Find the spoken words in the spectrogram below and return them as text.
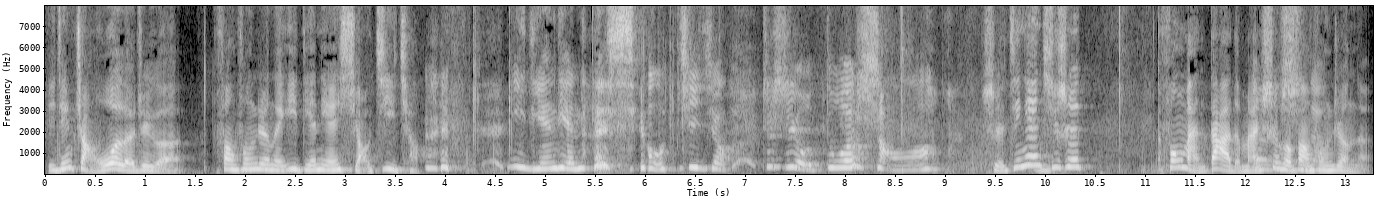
已经掌握了这个放风筝的一点点小技巧。一点点的小技巧，这是有多少啊？是，今天其实风蛮大的，蛮适合放风筝的。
